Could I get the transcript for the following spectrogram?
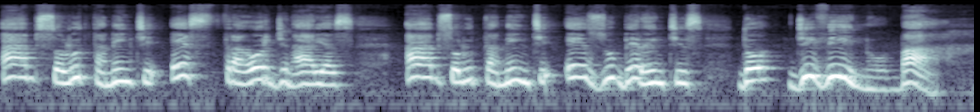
absolutamente extraordinárias, absolutamente exuberantes do Divino Bar.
